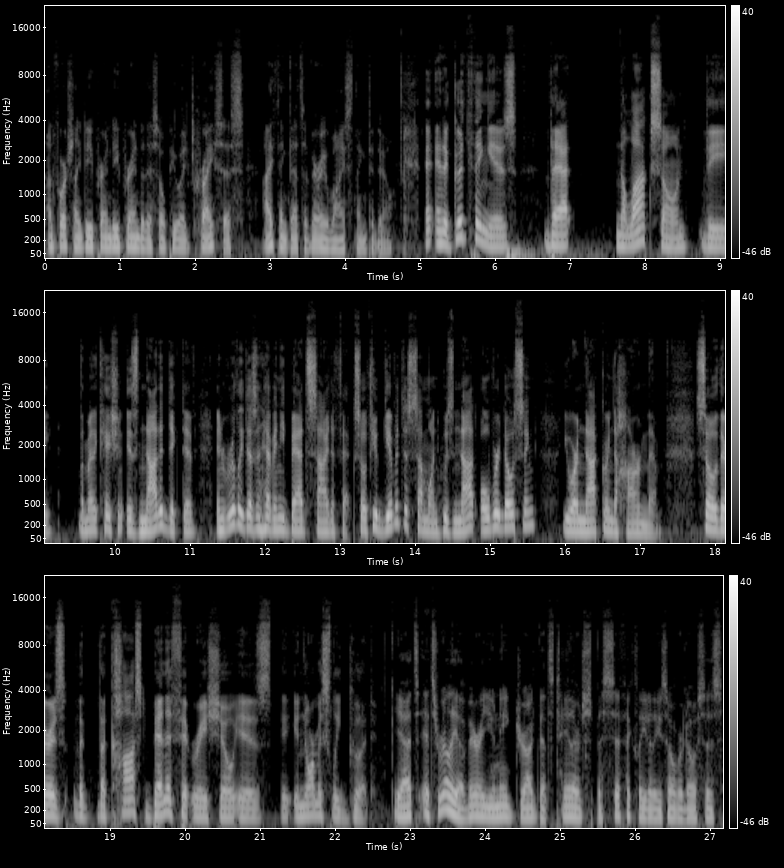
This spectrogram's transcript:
unfortunately deeper and deeper into this opioid crisis, I think that's a very wise thing to do. A- And a good thing is that naloxone, the the medication is not addictive and really doesn't have any bad side effects. So if you give it to someone who's not overdosing, you are not going to harm them. So there's the the cost benefit ratio is enormously good. Yeah, it's it's really a very unique drug that's tailored specifically to these overdoses.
